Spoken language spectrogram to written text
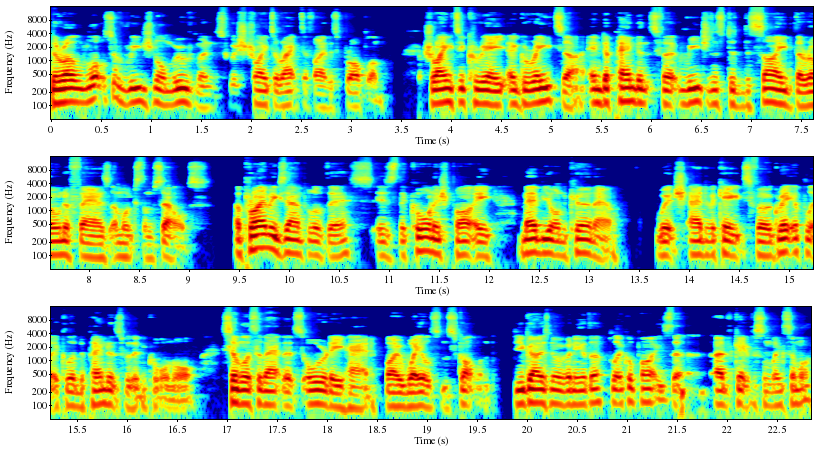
There are lots of regional movements which try to rectify this problem, trying to create a greater independence for regions to decide their own affairs amongst themselves. A prime example of this is the Cornish party Mebyon Kernow, which advocates for greater political independence within Cornwall, similar to that that's already had by Wales and Scotland. Do you guys know of any other political parties that advocate for something similar?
